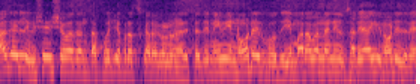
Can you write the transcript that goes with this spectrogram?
ಆಗ ಇಲ್ಲಿ ವಿಶೇಷವಾದಂಥ ಪೂಜೆ ಪುರಸ್ಕಾರಗಳು ನಡೀತದೆ. ನೀವು ನೋಡಿರ್ಬೋದು, ಈ ಮರವನ್ನು ನೀವು ಸರಿಯಾಗಿ ನೋಡಿದರೆ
